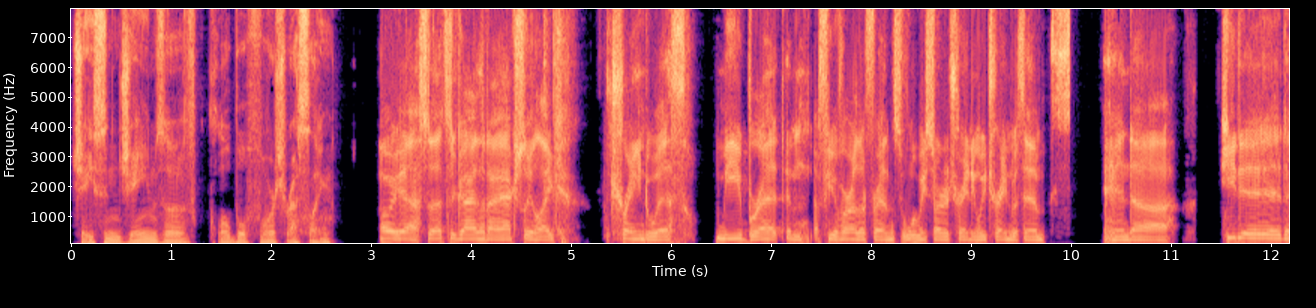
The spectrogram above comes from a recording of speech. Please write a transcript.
Jason James of Global Force Wrestling. Oh yeah, so that's a guy that I actually like trained with. Me, Brett, and a few of our other friends. When we started training, we trained with him, and uh, he did.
